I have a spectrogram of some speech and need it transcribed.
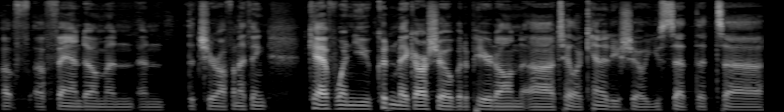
of, of fandom and and the cheer off and I think Kev when you couldn't make our show but appeared on uh, Taylor Kennedy's show you said that uh,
